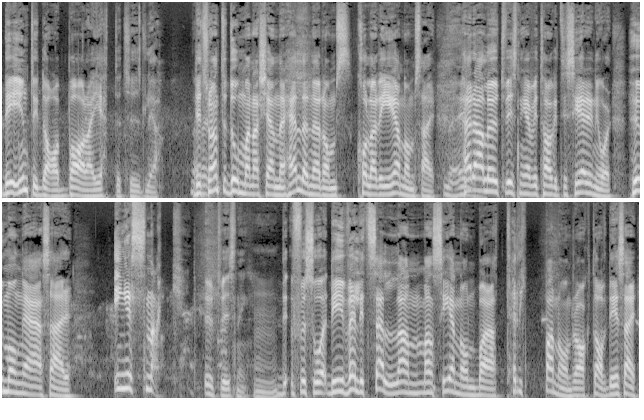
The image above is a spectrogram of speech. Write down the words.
Det är ju inte idag bara jättetydliga. Det tror jag inte domarna känner heller när de kollar igenom så här. Här är alla utvisningar vi tagit i serien i år. Hur många är så här, inget snack utvisning? Det, för så, det är väldigt sällan man ser någon bara trippa någon rakt av. Det är så här,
